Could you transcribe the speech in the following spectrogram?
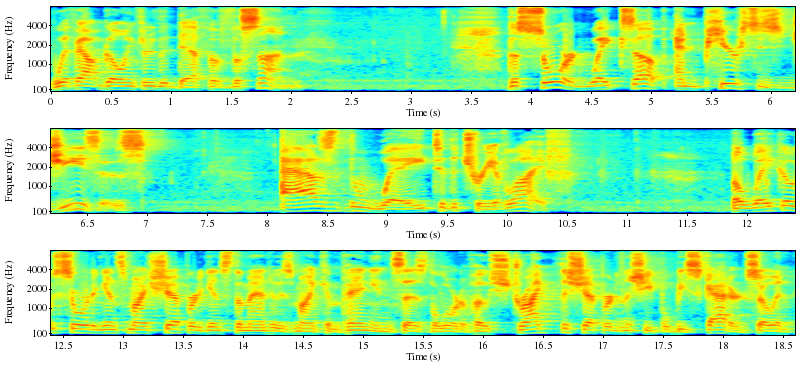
without going through the death of the Son the sword wakes up and pierces Jesus as the way to the tree of life. Awake, O sword, against my shepherd, against the man who is my companion, says the Lord of hosts. Strike the shepherd, and the sheep will be scattered. So in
